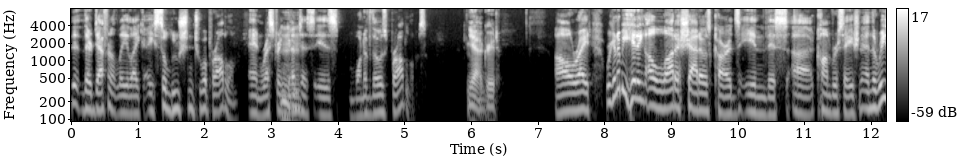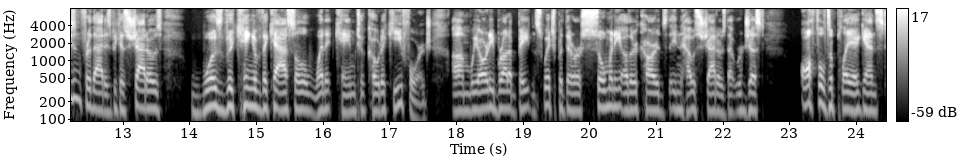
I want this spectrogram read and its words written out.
they're definitely like a solution to a problem. And mm-hmm. is one of those problems. Yeah, agreed. All right. We're going to be hitting a lot of Shadows cards in this uh, conversation. And the reason for that is because Shadows was the king of the castle when it came to Coda Keyforge. Um, we already brought up Bait and Switch, but there are so many other cards in House Shadows that were just awful to play against.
